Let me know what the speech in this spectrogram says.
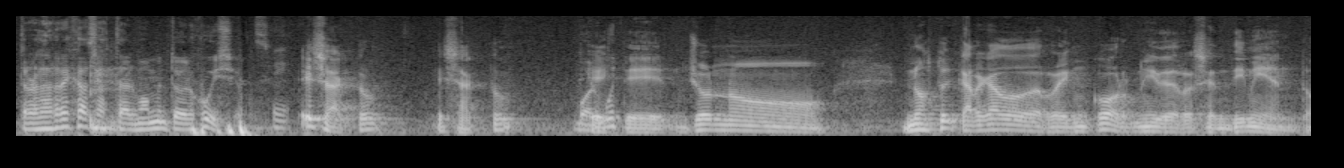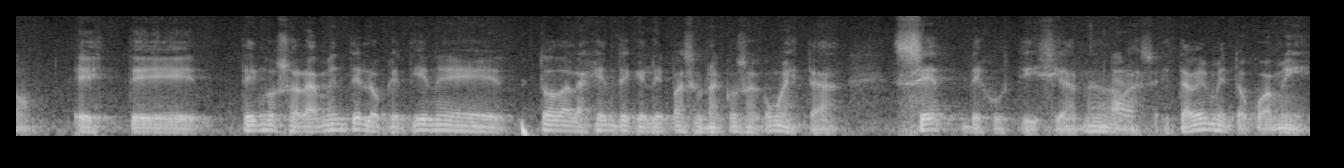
tras las rejas hasta el momento del juicio. Exacto, exacto. Este, yo no, no estoy cargado de rencor ni de resentimiento. Este, tengo solamente lo que tiene toda la gente que le pasa una cosa como esta, sed de justicia, nada más. Esta vez me tocó a mí,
